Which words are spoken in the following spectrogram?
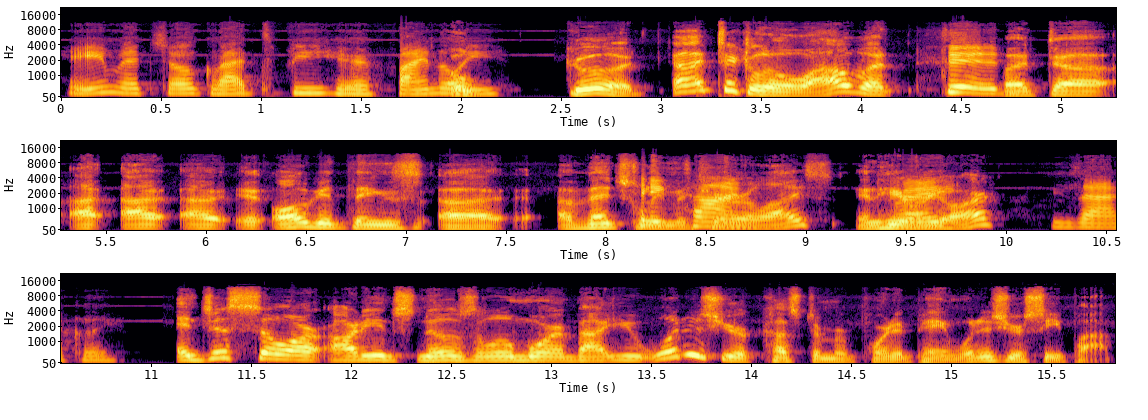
Hey, Mitchell, glad to be here finally. Oh, good. It took a little while, but did but uh, I, I, I, all good things uh, eventually Take materialize, time. and here right? we are. Exactly. And just so our audience knows a little more about you, what is your customer point of pain? What is your CPOP?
